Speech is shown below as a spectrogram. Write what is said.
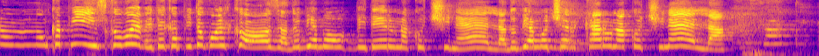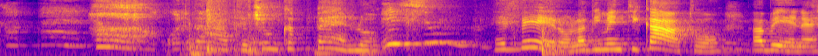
non, non, capisco. Voi avete capito qualcosa? Dobbiamo vedere una coccinella, dobbiamo cercare una coccinella. Ah, guardate, c'è un cappello. È vero, l'ha dimenticato. Va bene,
